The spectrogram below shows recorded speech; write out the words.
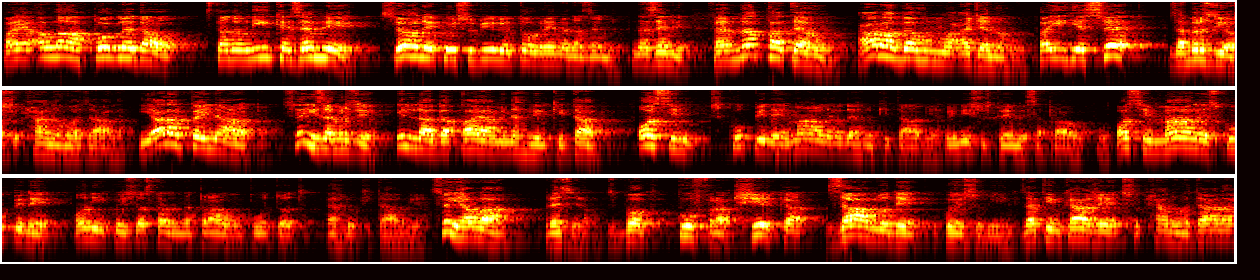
pa je Allah pogledao stanovnike zemlje, sve one koji su bili u to vrijeme na zemlji. Na zemlji. فَمَقَتَهُمْ عَرَبَهُمْ وَعَجَمَهُمْ Pa ih je sve zamrzio, subhanahu wa ta'ala. I Arape i ne Arape. Sve ih zamrzio. إِلَّا بَقَايَ مِنْ أَهْلِ الْكِتَابِ Osim skupine male od ehlu kitabija, koji nisu skrenuli sa pravog puta. Osim male skupine, oni koji su ostali na pravom putu od ehlu kitabija. Sve ih Allah prezirao. Zbog kufra, širka, zablude u kojoj su bili. Zatim kaže, subhanahu wa ta'ala,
